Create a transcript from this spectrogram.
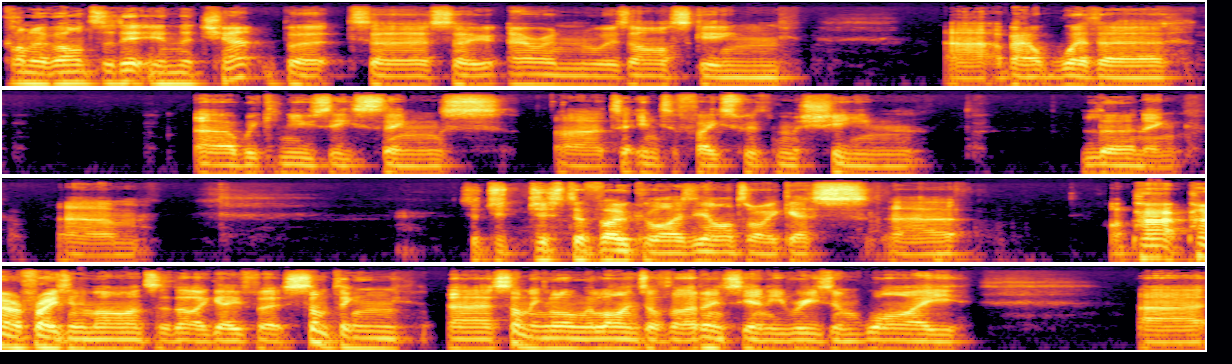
kind of answered it in the chat, but uh, so Aaron was asking uh, about whether uh, we can use these things uh, to interface with machine learning. Um, so just to vocalize the answer, I guess, uh, I'm par- paraphrasing my answer that I gave, but something uh, something along the lines of that. I don't see any reason why uh,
